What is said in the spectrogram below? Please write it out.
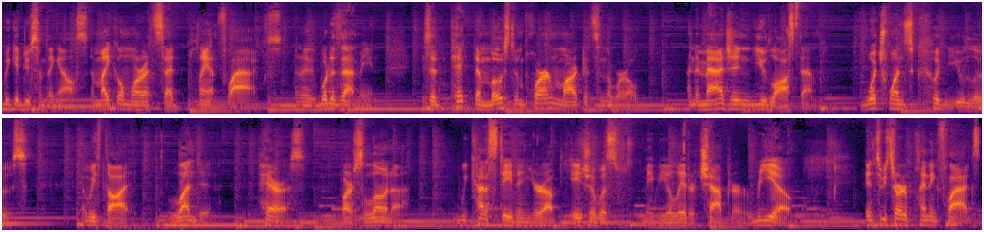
we could do something else. And Michael Moritz said, plant flags. And what does that mean? He said, pick the most important markets in the world and imagine you lost them. Which ones couldn't you lose? And we thought, London, Paris, Barcelona. We kind of stayed in Europe. Asia was maybe a later chapter, Rio. And so we started planting flags.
